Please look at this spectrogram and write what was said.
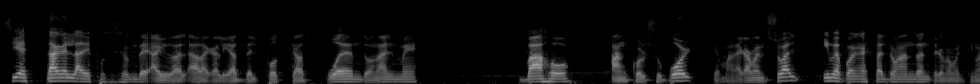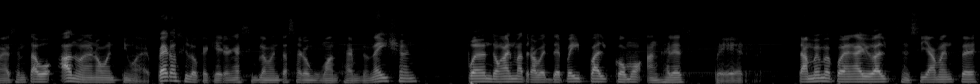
Si están en la disposición de ayudar a la calidad del podcast, pueden donarme bajo Anchor Support de manera mensual y me pueden estar donando entre 99 centavos a 9.99. Pero si lo que quieren es simplemente hacer un one-time donation, pueden donarme a través de PayPal como Ángeles PR. También me pueden ayudar sencillamente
